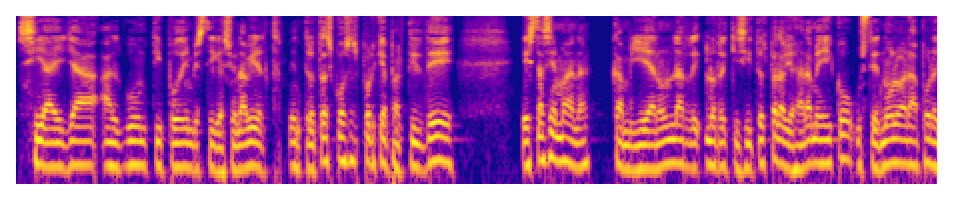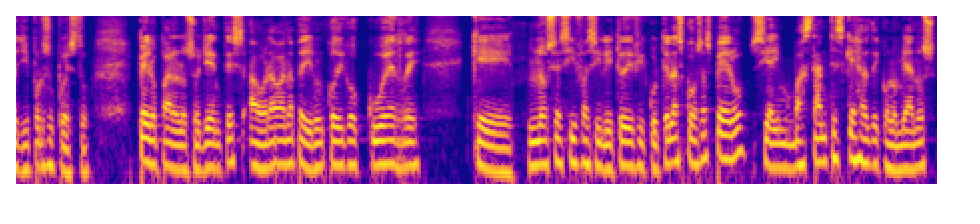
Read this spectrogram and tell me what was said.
si hay ya algún tipo de investigación abierta. Entre otras cosas porque a partir de esta semana cambiaron los requisitos para viajar a México. Usted no lo hará por allí, por supuesto, pero para los oyentes ahora van a pedir un código QR que no sé si facilite o dificulte las cosas, pero sí hay bastantes quejas de colombianos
